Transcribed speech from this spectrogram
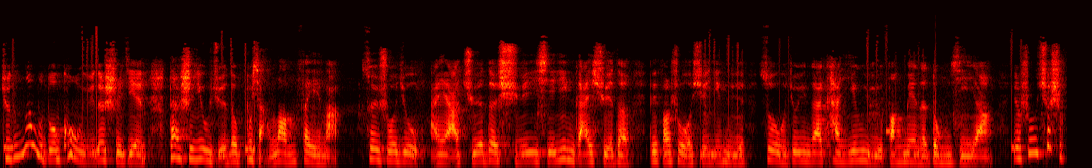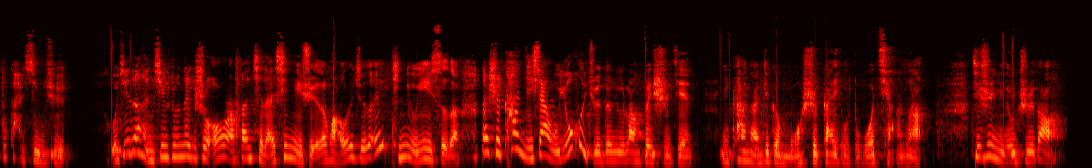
觉得那么多空余的时间，但是又觉得不想浪费嘛，所以说就哎呀，觉得学一些应该学的，比方说我学英语，所以我就应该看英语方面的东西呀。有时候确实不感兴趣，我记得很清楚，那个时候偶尔翻起来心理学的话，我就觉得哎挺有意思的，但是看几下我又会觉得又浪费时间。你看看这个模式该有多强啊！其实你都知道。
